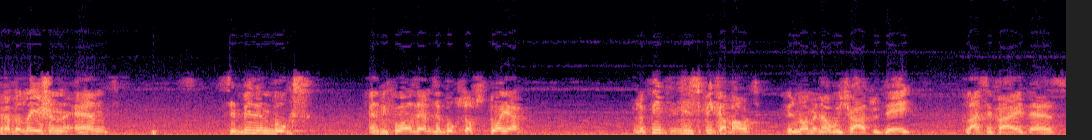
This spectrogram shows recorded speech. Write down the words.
Revelation and Sibylline books, and before them the books of Stoia, repeatedly speak about phenomena which are today classified as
